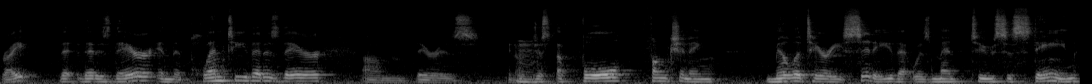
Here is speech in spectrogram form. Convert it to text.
right that, that is there and the plenty that is there um, there is you know Mm. just a full functioning military city that was meant to sustain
